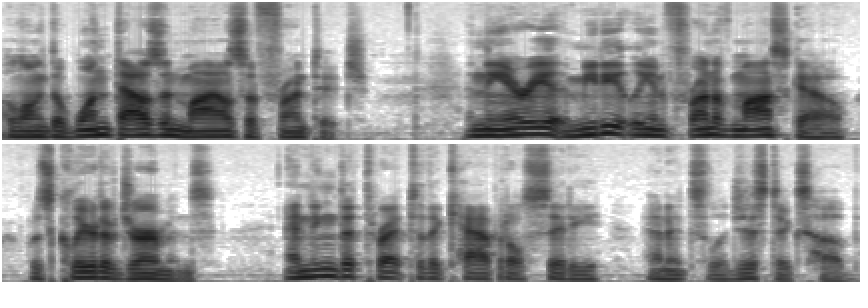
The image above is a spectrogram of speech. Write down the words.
along the 1,000 miles of frontage, and the area immediately in front of Moscow was cleared of Germans, ending the threat to the capital city and its logistics hub.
